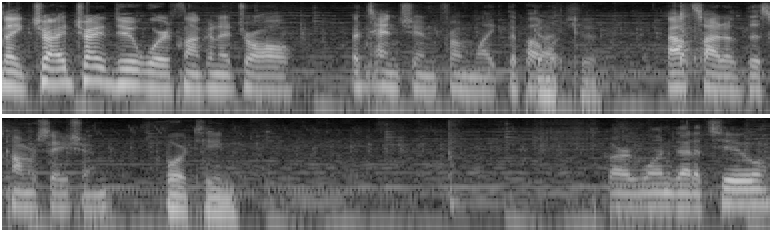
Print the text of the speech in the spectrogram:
Like try try to do it where it's not gonna draw attention from like the public Gotcha. outside of this conversation. 14. Guard one got a two.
